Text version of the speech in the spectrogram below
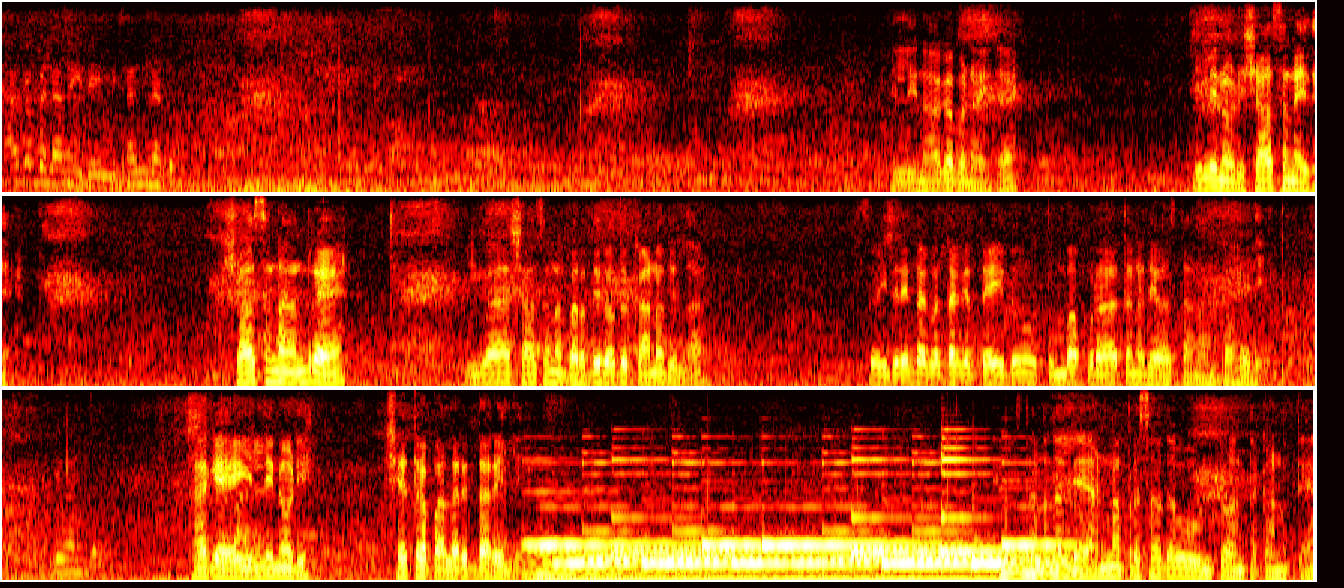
ನಾಗಬಲನ ಇದೆ ಇಲ್ಲಿ ಸಣ್ಣದು. ಇಲ್ಲಿ ನಾಗಬನ ಇದೆ. ಇಲ್ಲಿ ನೋಡಿ ಶಾಸನ ಇದೆ. ಶಾಸನ ಅಂದರೆ ಈಗ ಶಾಸನ ಬರೆದಿರೋದು ಕಾಣೋದಿಲ್ಲ. ಸೊ ಇದರಿಂದ ಗೊತ್ತಾಗುತ್ತೆ ಇದು ತುಂಬ ಪುರಾತನ ದೇವಸ್ಥಾನ ಅಂತ ಹೇಳಿ. ಹಾಗೆ ಇಲ್ಲಿ ನೋಡಿ ಕ್ಷೇತ್ರಪಾಲರಿದ್ದಾರೆ ಇಲ್ಲಿ. ದೇವಸ್ಥಾನದಲ್ಲಿ ಅನ್ನ ಪ್ರಸಾದವೂ ಉಂಟು ಅಂತ ಕಾಣುತ್ತೆ.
